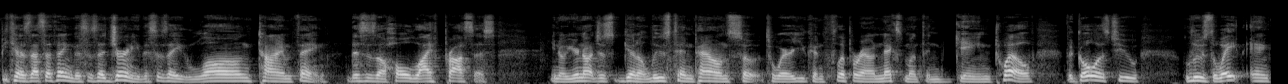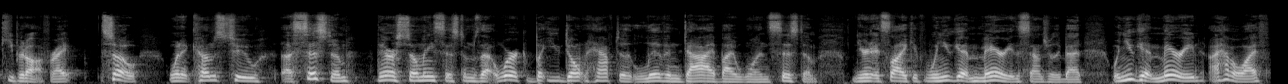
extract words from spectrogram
Because that's the thing. This is a journey. This is a long time thing. This is a whole life process you know, you're not just going to lose 10 pounds so to where you can flip around next month and gain 12. The goal is to lose the weight and keep it off, right? So when it comes to a system, there are so many systems that work, but you don't have to live and die by one system. You're, it's like if when you get married, this sounds really bad. When you get married, I have a wife,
